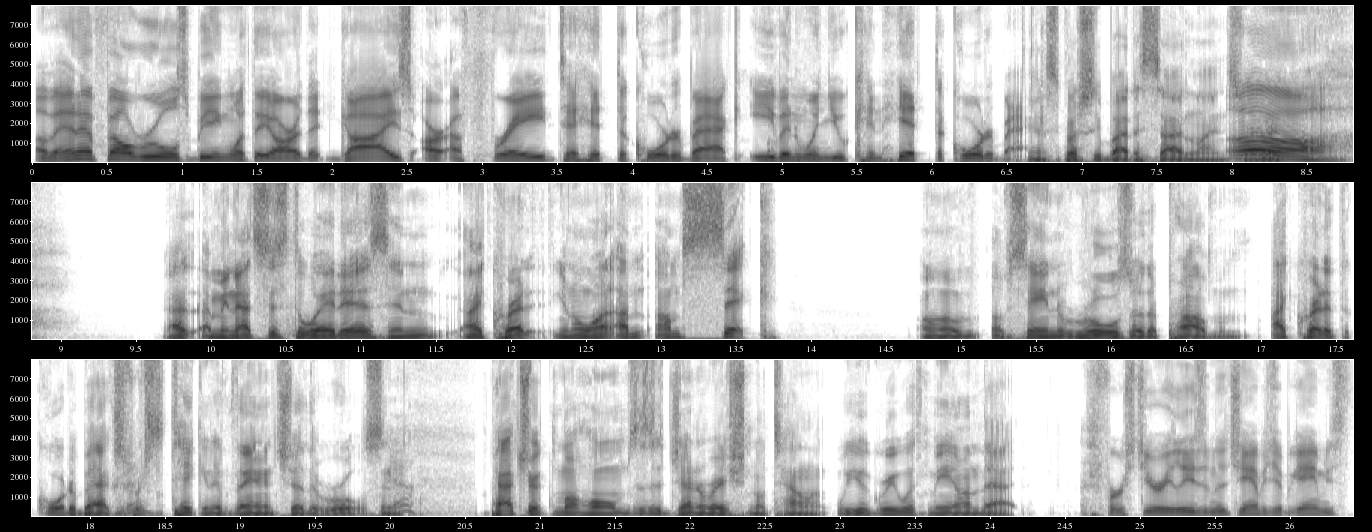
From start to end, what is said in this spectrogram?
of NFL rules being what they are. That guys are afraid to hit the quarterback, even when you can hit the quarterback. Yeah, especially by the sidelines. right? I, I mean, that's just the way it is, and I credit. You know what? I'm I'm sick of of saying the rules are the problem. I credit the quarterbacks for taking advantage of the rules, and Yeah. Patrick Mahomes is a generational talent. Will you agree with me on that? first year he leads him to the championship game. He's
